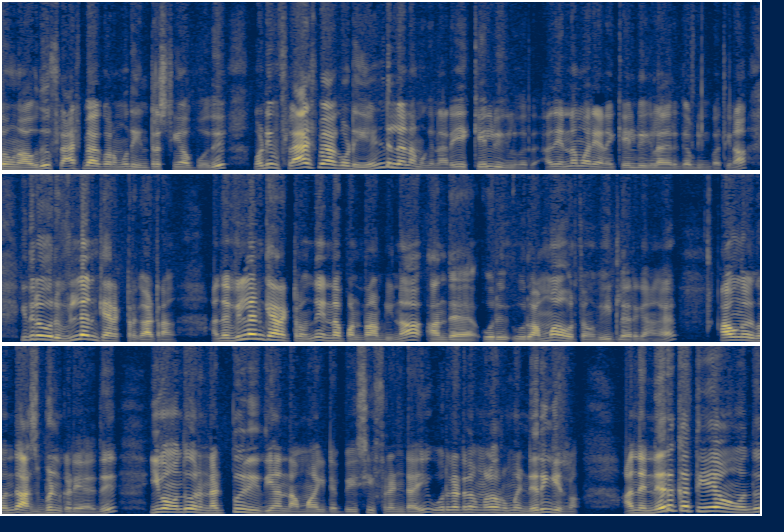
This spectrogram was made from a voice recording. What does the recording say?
டவுன் ஆகுது. ஃப்ளாஷ்பேக் வரும்போது இன்ட்ரெஸ்டிங்காக போகுது. மறுபடியும் ஃப்ளாஷ்பேக்கோட எண்டில் நமக்கு நிறைய கேள்விகள் வருது. அது என்ன மாதிரியான கேள்விகளாக இருக்குது அப்படின்னு பார்த்தீங்கன்னா இதில் ஒரு வில்லன் கேரக்டர் காட்டுறாங்க. அந்த வில்லன் கேரக்டர் வந்து என்ன பண்ணுறான் அப்படின்னா அந்த ஒரு ஒரு அம்மா ஒருத்தவங்க வீட்டில் இருக்காங்க. அவங்களுக்கு வந்து ஹஸ்பண்ட் கிடையாது. இவன் வந்து ஒரு நட்பு ரீதியாக அந்த அம்மா கிட்ட பேசி ஃப்ரெண்ட் ஆகி ஒரு கட்டத்துக்கு மேலே ரொம்ப நெருங்கிடுறான். அந்த நெருக்கத்தையே அவங்க வந்து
